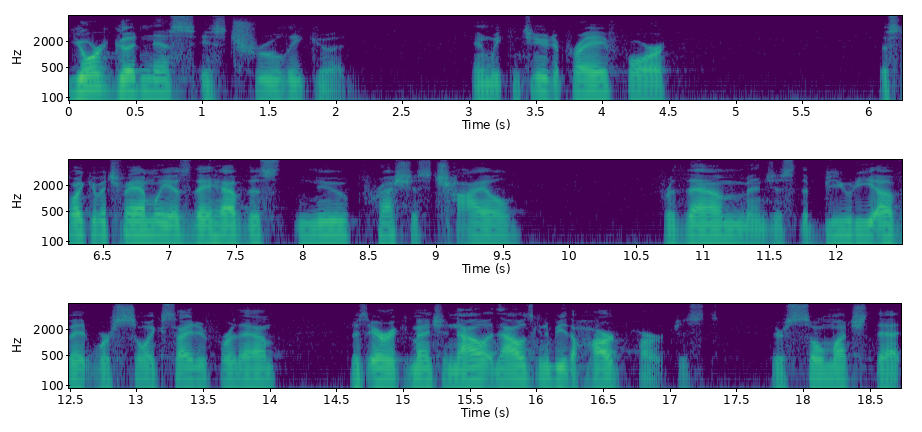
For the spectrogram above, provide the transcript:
your goodness is truly good. And we continue to pray for the Stojkovic family as they have this new precious child for them and just the beauty of it. We're so excited for them. But as Eric mentioned, now, now is going to be the hard part. Just there's so much that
